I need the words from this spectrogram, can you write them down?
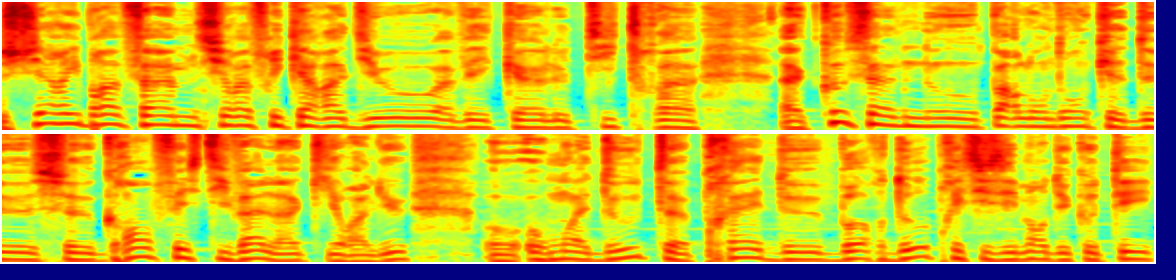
Cher Ibra Femme sur Africa Radio avec euh, le titre euh, Kosan. Nous parlons donc de ce grand festival hein, qui aura lieu au, au mois d'août près de Bordeaux, précisément du côté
